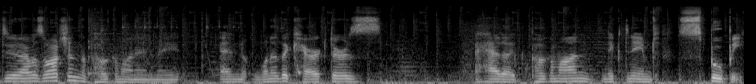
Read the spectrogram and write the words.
Dude, I was watching the Pokemon anime, and one of the characters had a Pokemon nicknamed Spoopy.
